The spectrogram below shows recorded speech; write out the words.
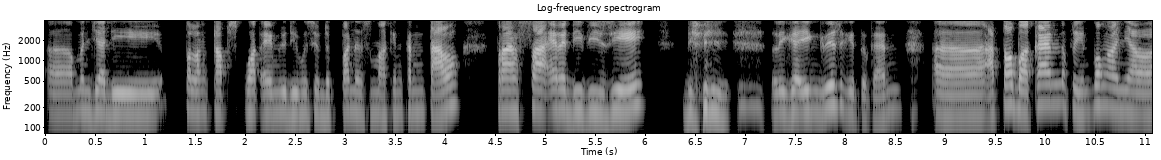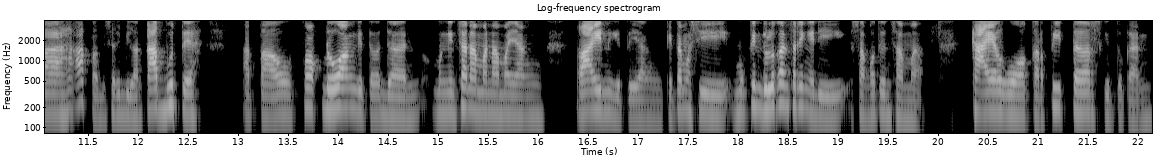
eh, menjadi pelengkap skuad MU di musim depan dan semakin kental rasa Eredivisie di Liga Inggris gitu kan. Uh, atau bahkan Frimpong hanyalah apa bisa dibilang kabut ya atau folk doang gitu dan mengincar nama-nama yang lain gitu yang kita masih mungkin dulu kan sering ya disangkutin sama Kyle Walker Peters gitu kan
